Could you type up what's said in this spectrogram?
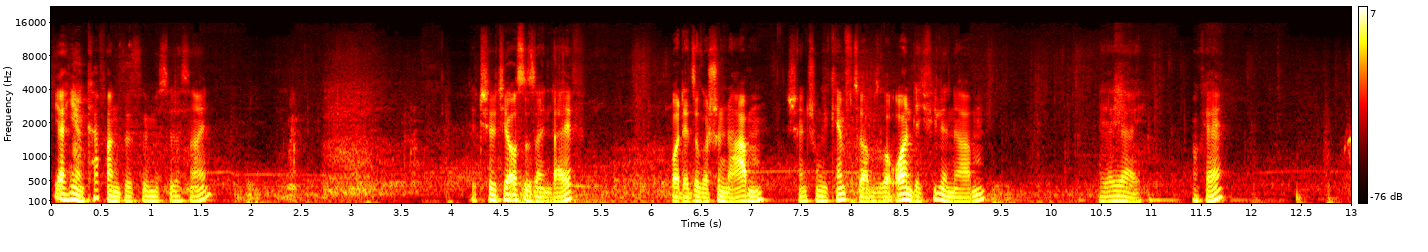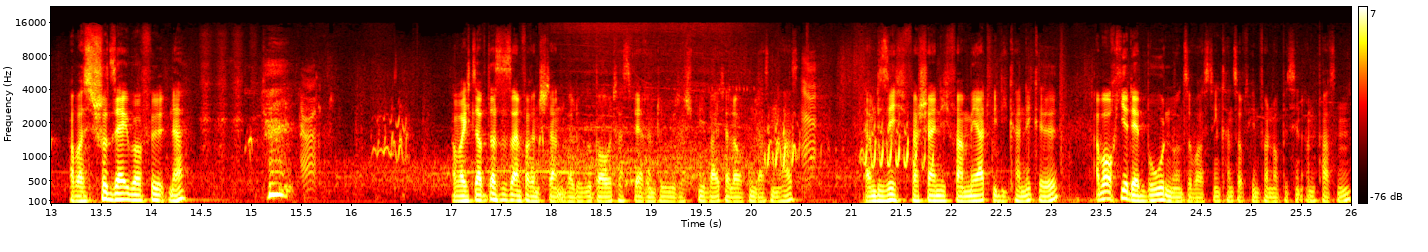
Ja, hier ein Kaffernbüffel müsste das sein. Der chillt hier auch so sein Live. Boah, der hat sogar schon Narben. Scheint schon gekämpft zu haben. Sogar ordentlich viele Narben. Eieiei. Okay. Aber es ist schon sehr überfüllt, ne? Aber ich glaube, das ist einfach entstanden, weil du gebaut hast, während du das Spiel weiterlaufen lassen hast. Da haben die sich wahrscheinlich vermehrt wie die Kanickel. Aber auch hier der Boden und sowas, den kannst du auf jeden Fall noch ein bisschen anpassen.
